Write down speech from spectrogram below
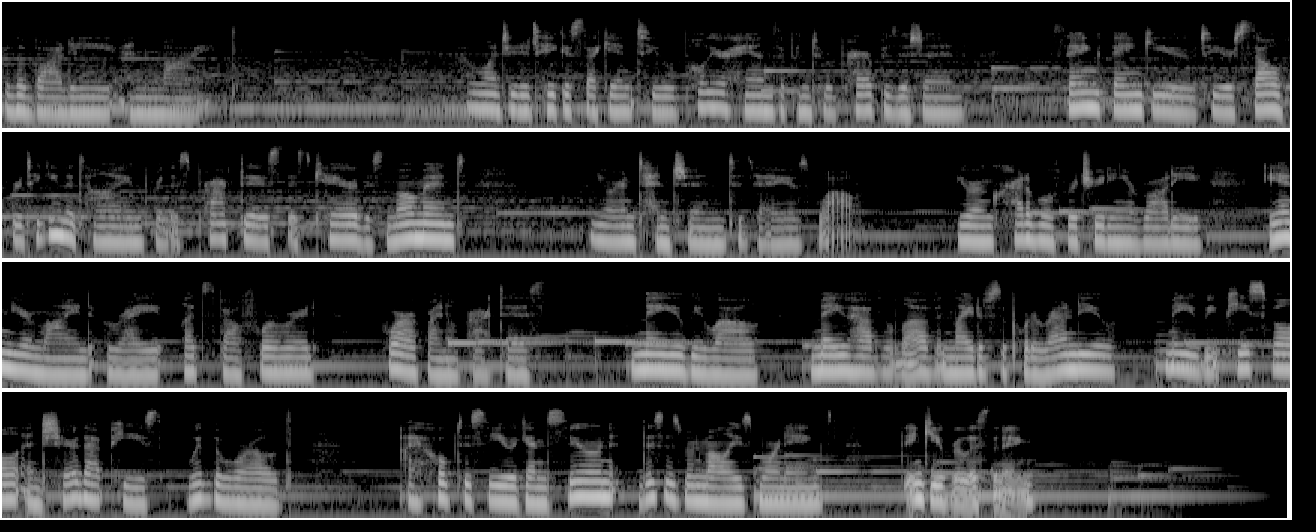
for the body and mind. I want you to take a second to pull your hands up into a prayer position saying thank you to yourself for taking the time for this practice, this care, this moment, and your intention today as well. You're incredible for treating your body and your mind right. Let's bow forward for our final practice. May you be well. May you have the love and light of support around you. May you be peaceful and share that peace with the world. I hope to see you again soon. This has been Molly's Mornings. Thank you for listening.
